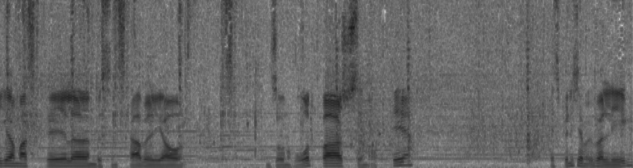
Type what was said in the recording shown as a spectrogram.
Tigermakrele, ein bisschen Kabeljau und so ein Rotbarsch sind okay. Jetzt bin ich am überlegen,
